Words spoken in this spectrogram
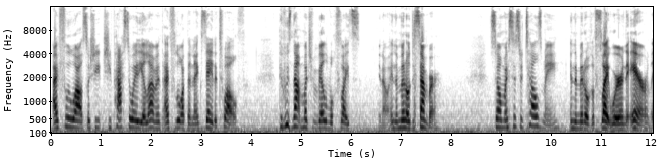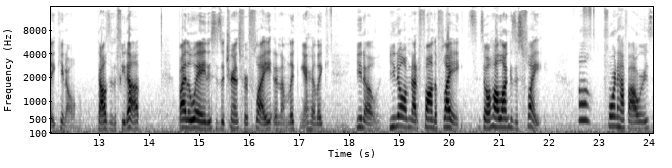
I flew out, so she she passed away the 11th. I flew out the next day, the 12th. There was not much available flights, you know, in the middle of December. So my sister tells me in the middle of the flight, we're in the air, like, you know, thousands of feet up. By the way, this is a transfer flight, and I'm looking at her like, you know, you know I'm not fond of flights. So how long is this flight? Oh, four and a half hours.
